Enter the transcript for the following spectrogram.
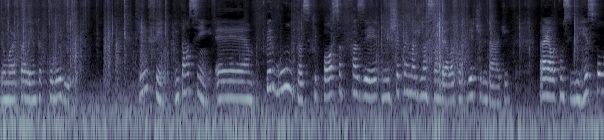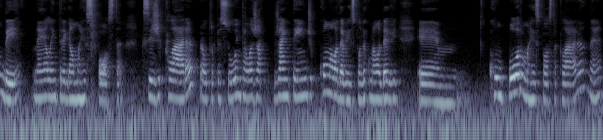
Meu maior talento é colorir. Enfim, então assim, é, perguntas que possa fazer, mexer com a imaginação dela, com a criatividade, para ela conseguir responder, né? Ela entregar uma resposta que seja clara para outra pessoa, então ela já, já entende como ela deve responder, como ela deve é, compor uma resposta clara, né?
